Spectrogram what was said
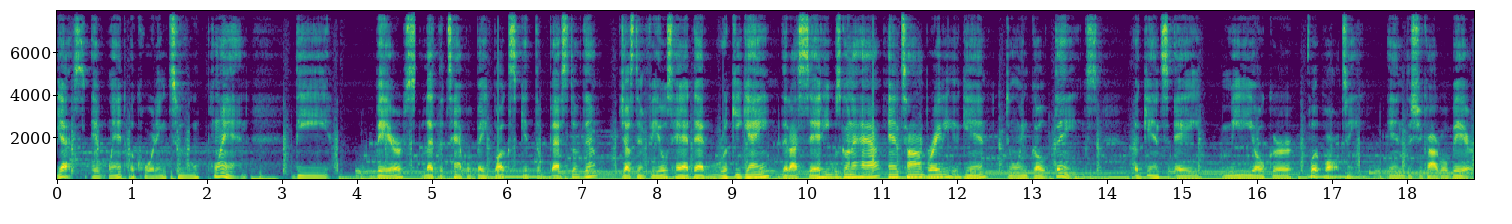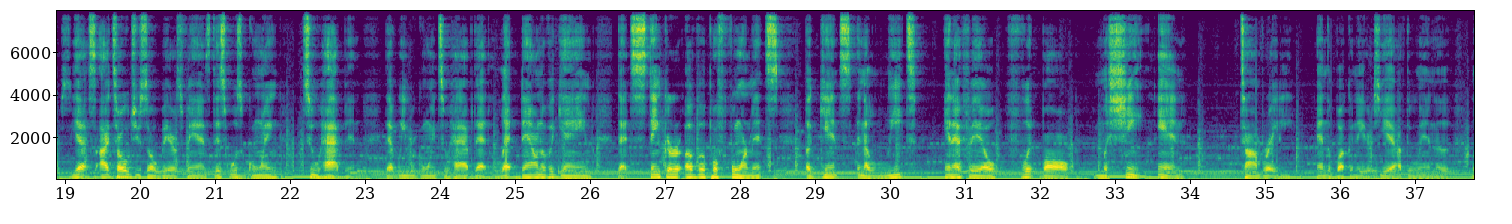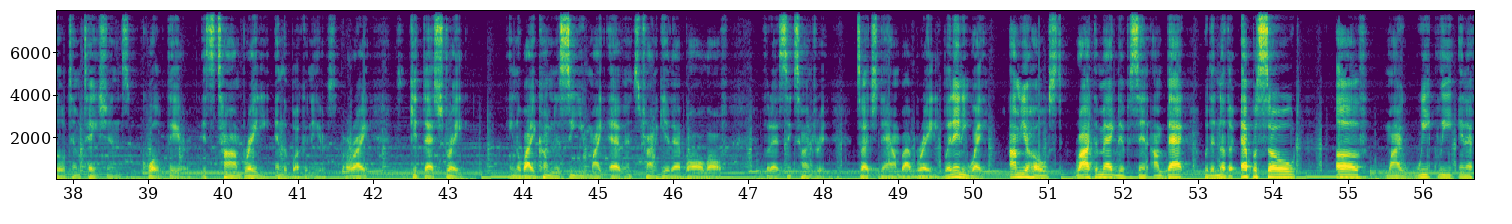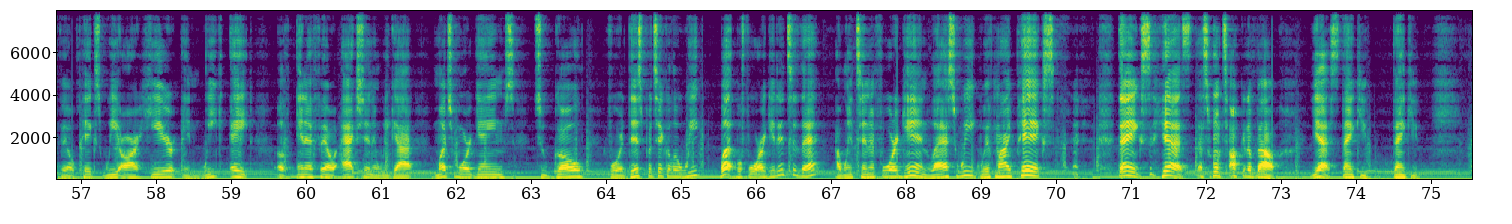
yes, it went according to plan. The Bears let the Tampa Bay Bucks get the best of them. Justin Fields had that rookie game that I said he was going to have. And Tom Brady, again, doing GOAT things against a mediocre football team in the Chicago Bears. Yes, I told you so, Bears fans. This was going to happen. That we were going to have that letdown of a game, that stinker of a performance against an elite NFL football machine in Tom Brady and the Buccaneers. Yeah, I threw in a little Temptations quote there. It's Tom Brady and the Buccaneers. All right, get that straight. Ain't nobody coming to see you, Mike Evans, trying to get that ball off for that 600 touchdown by Brady. But anyway, I'm your host, Rod the Magnificent. I'm back with another episode of my weekly NFL picks. We are here in week eight of NFL action, and we got much more games to go for this particular week. But before I get into that, I went 10 and 4 again last week with my picks. Thanks. Yes, that's what I'm talking about. Yes, thank you. Thank you.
